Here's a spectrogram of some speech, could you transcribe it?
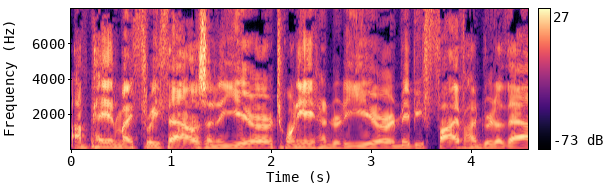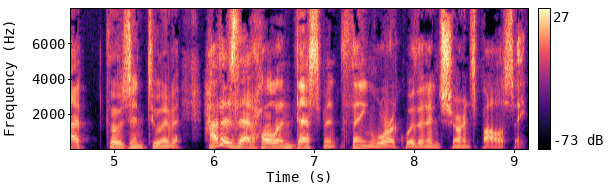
I'm paying my 3000 a year, 2800 a year, and maybe 500 of that goes into it. How does that whole investment thing work with an insurance policy?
